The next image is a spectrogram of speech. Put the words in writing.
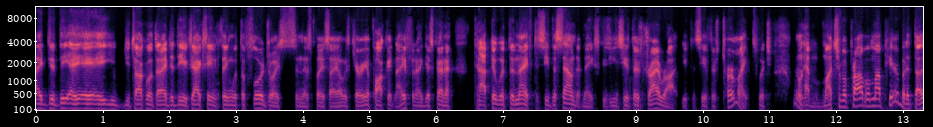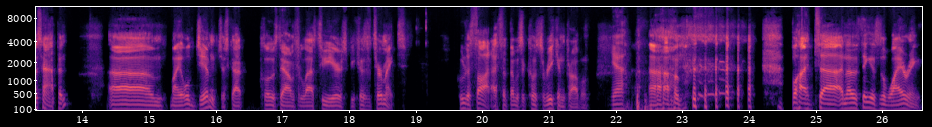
I did the I, I, you, you talk about that. I did the exact same thing with the floor joists in this place. I always carry a pocket knife and I just kind of tapped it with the knife to see the sound it makes because you can see if there's dry rot. You can see if there's termites, which we don't have much of a problem up here, but it does happen. Um, my old gym just got closed down for the last two years because of termites. Who'd have thought? I thought that was a Costa Rican problem. Yeah. Um, but uh, another thing is the wiring.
